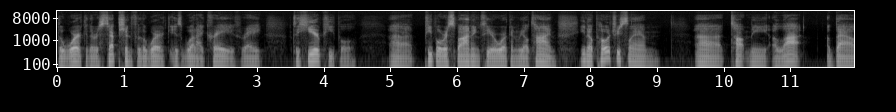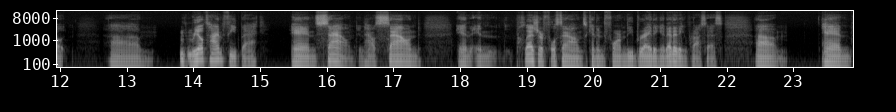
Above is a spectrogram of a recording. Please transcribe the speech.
the work, the reception for the work is what I crave, right? To hear people, uh, people responding to your work in real time. You know, Poetry Slam uh, taught me a lot about um, mm-hmm. real time feedback and sound and how sound and, and pleasureful sounds can inform the writing and editing process. Um, and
